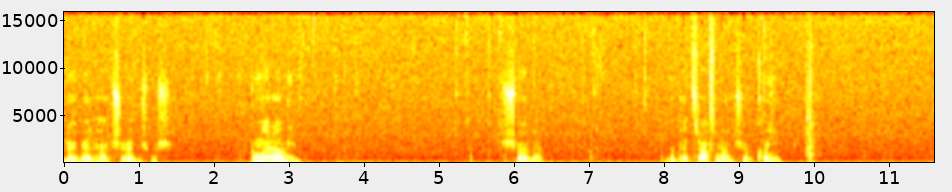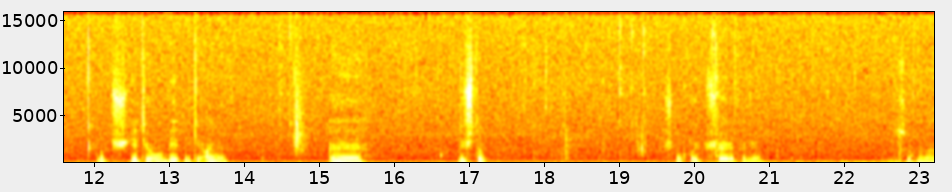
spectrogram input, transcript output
Şuraya bir yere, ha şuraya düşmüş. Bunları alayım. Şöyle. Etrafına şöyle koyayım. 3 yetiyor mu? 1, 2 aynen. Ee, düştüm. Şunu koyup şöyle kıracağım. Sonra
